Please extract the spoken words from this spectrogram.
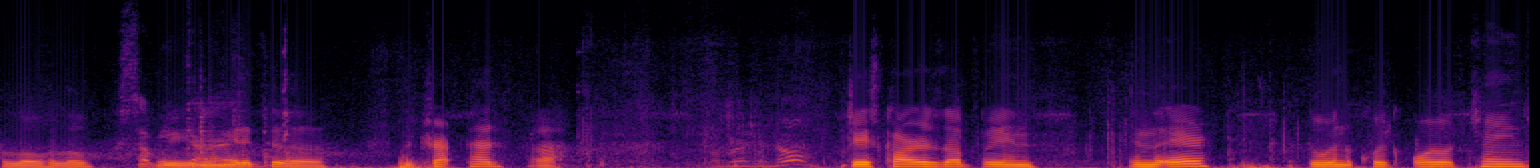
Hello, hello. what's up, We, we made it to the, the trap pad. Uh, know. Jay's car is up in in the air, doing a quick oil change.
